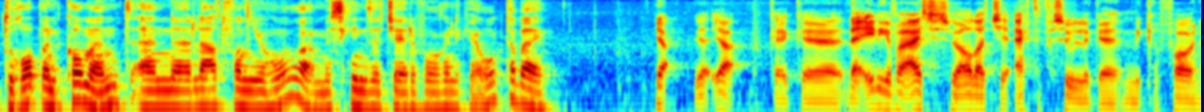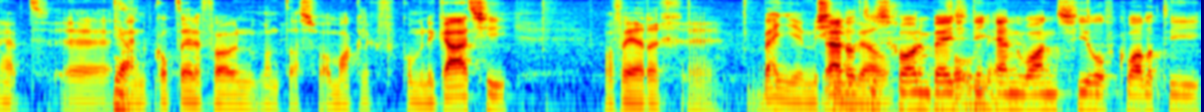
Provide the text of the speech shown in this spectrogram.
Drop een comment en eh, laat van je horen. Misschien zit jij de volgende keer ook daarbij. Ja, ja, ja. Kijk, eh, de enige vereiste is wel dat je echt een fatsoenlijke microfoon hebt. eh, Ja. En koptelefoon, want dat is wel makkelijk voor communicatie. Maar verder eh, ben je misschien Ja, dat wel... is gewoon een beetje die N1 seal of quality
